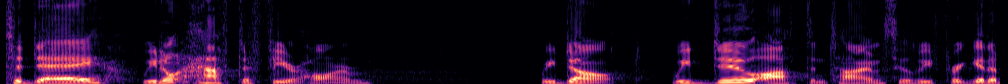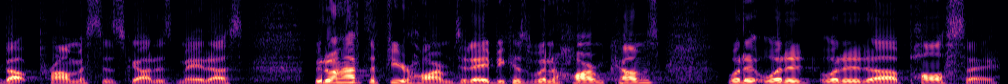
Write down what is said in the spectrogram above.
Today, we don't have to fear harm. We don't. We do oftentimes because we forget about promises God has made us. We don't have to fear harm today because when harm comes, what did, what did, what did uh, Paul say?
